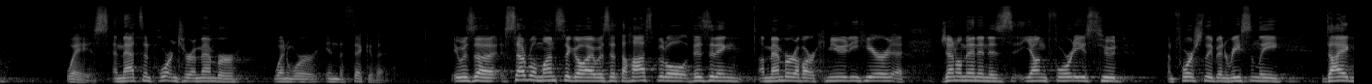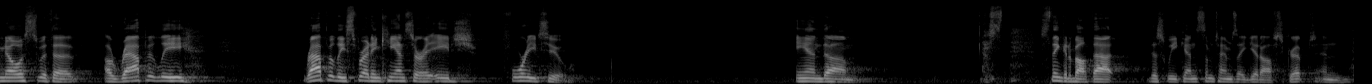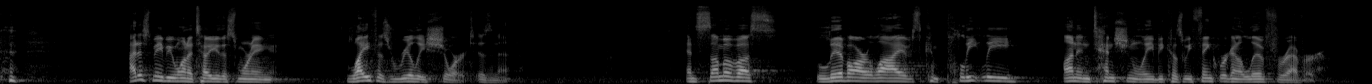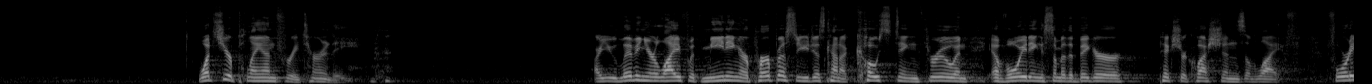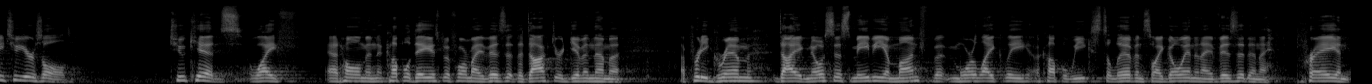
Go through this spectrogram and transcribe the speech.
ways. And that's important to remember when we're in the thick of it. It was uh, several months ago, I was at the hospital visiting a member of our community here, a gentleman in his young 40s who'd unfortunately been recently diagnosed with a, a rapidly, rapidly spreading cancer at age 42. And um, I was thinking about that this weekend. Sometimes I get off script, and I just maybe want to tell you this morning life is really short, isn't it? And some of us live our lives completely unintentionally because we think we're going to live forever. What's your plan for eternity? Are you living your life with meaning or purpose? Or are you just kind of coasting through and avoiding some of the bigger picture questions of life. 42 years old, two kids, wife, at home. And a couple days before my visit, the doctor had given them a, a pretty grim diagnosis, maybe a month, but more likely a couple weeks to live. And so I go in and I visit and I pray. And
